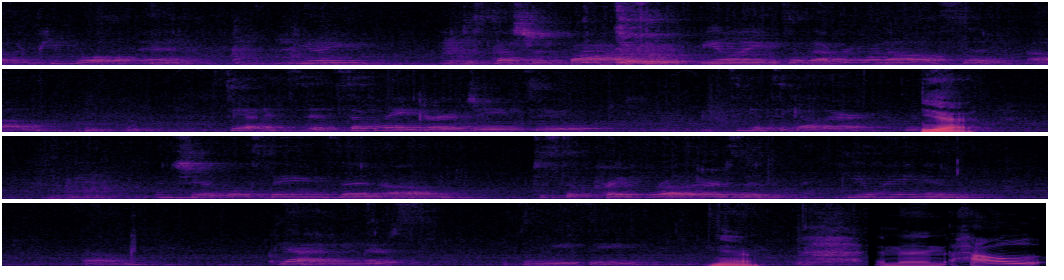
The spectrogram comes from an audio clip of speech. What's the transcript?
other people and, you know, you, you discuss your thoughts and your feelings with everyone else. And um, so, yeah, it's, it's definitely encouraging to, to get together. Yeah. And share those things and um, just to pray for others and healing and, um, yeah, I mean, there's, it's amazing. Yeah. And then how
